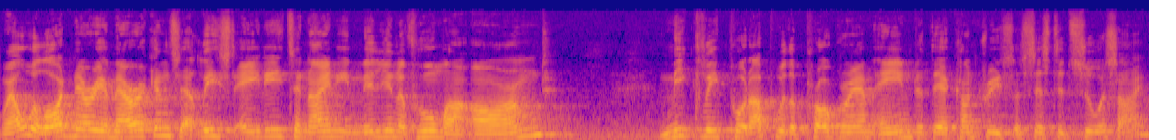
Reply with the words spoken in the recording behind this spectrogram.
Well, will ordinary Americans, at least 80 to 90 million of whom are armed, meekly put up with a program aimed at their country's assisted suicide?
